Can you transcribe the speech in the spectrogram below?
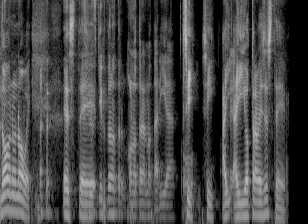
No, no, no, güey. Este. Tienes que ir con otra, con otra notaría. o- Sí, sí. Ahí, Ok. ahí otra vez, este,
